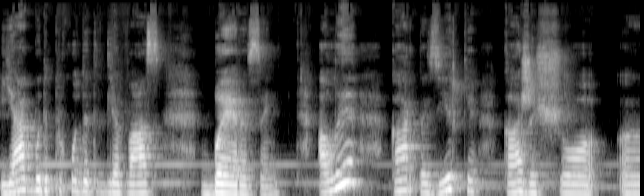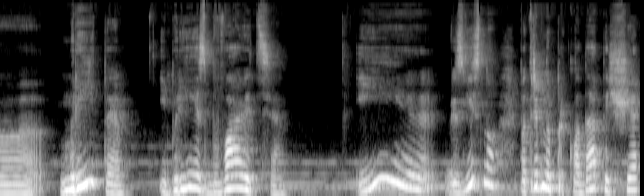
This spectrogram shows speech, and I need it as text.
як буде проходити для вас березень. Але карта зірки каже, що е, мрійте, і мрії збуваються. І, звісно, потрібно прикладати ще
